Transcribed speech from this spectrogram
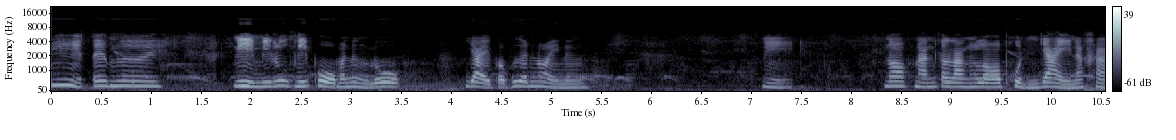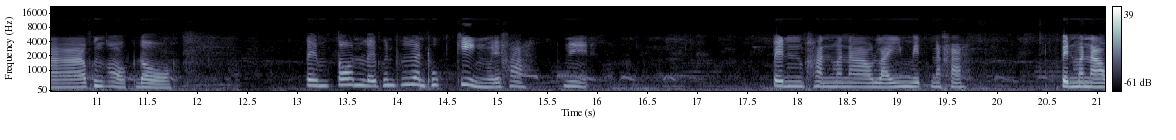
นี่เต็มเลย นี่มีลูกนี้โผล่มาหนึ่งลูก ใหญ่กว่าเพื่อนหน่อยนึง นี่ นอกนั้นกำลังรอผลใหญ่นะคะเพิ่งออกดอก เต็มต้นเลยเพื่อนๆ ทุกกิ่งเลยค่ะ นี่ เป็นพันธุ์มะนาวไร้เม็ดนะคะ เป็นมะนาว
